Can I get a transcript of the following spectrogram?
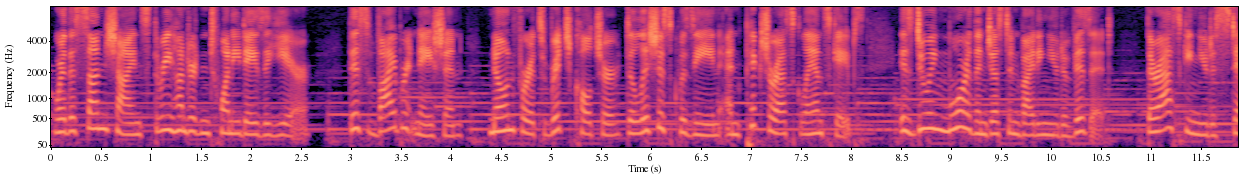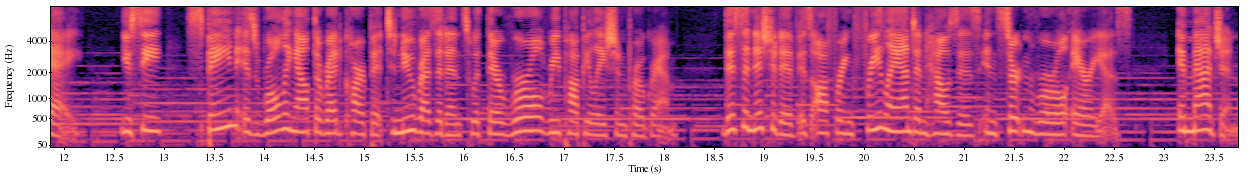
where the sun shines 320 days a year. This vibrant nation, known for its rich culture, delicious cuisine, and picturesque landscapes, is doing more than just inviting you to visit. They're asking you to stay. You see, Spain is rolling out the red carpet to new residents with their rural repopulation program. This initiative is offering free land and houses in certain rural areas. Imagine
